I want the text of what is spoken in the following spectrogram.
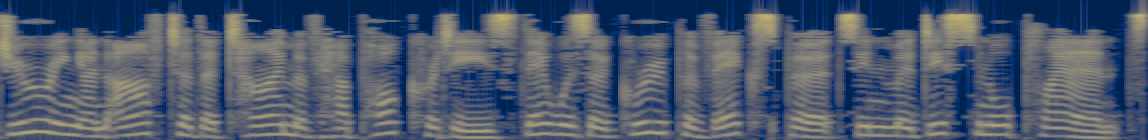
during and after the time of Hippocrates there was a group of experts in medicinal plants.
